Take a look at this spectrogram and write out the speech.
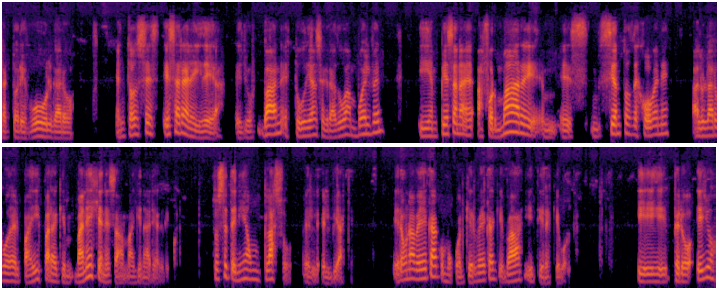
tractores búlgaros. Entonces, esa era la idea. Ellos van, estudian, se gradúan, vuelven y empiezan a, formar eh, cientos de jóvenes a lo largo del país para que manejen esa maquinaria agrícola. Entonces tenía un plazo el, el viaje. Era una beca como cualquier beca que vas y tienes que volver pero ellos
